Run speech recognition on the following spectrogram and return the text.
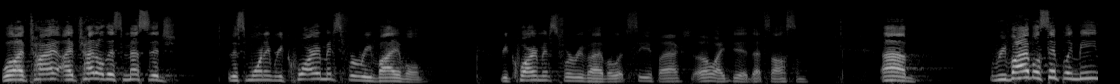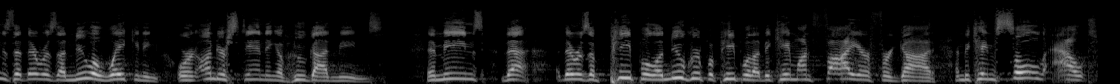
Well, I've, t- I've titled this message this morning Requirements for Revival. Requirements for Revival. Let's see if I actually. Oh, I did. That's awesome. Um, revival simply means that there was a new awakening or an understanding of who God means. It means that there was a people, a new group of people that became on fire for God and became sold out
